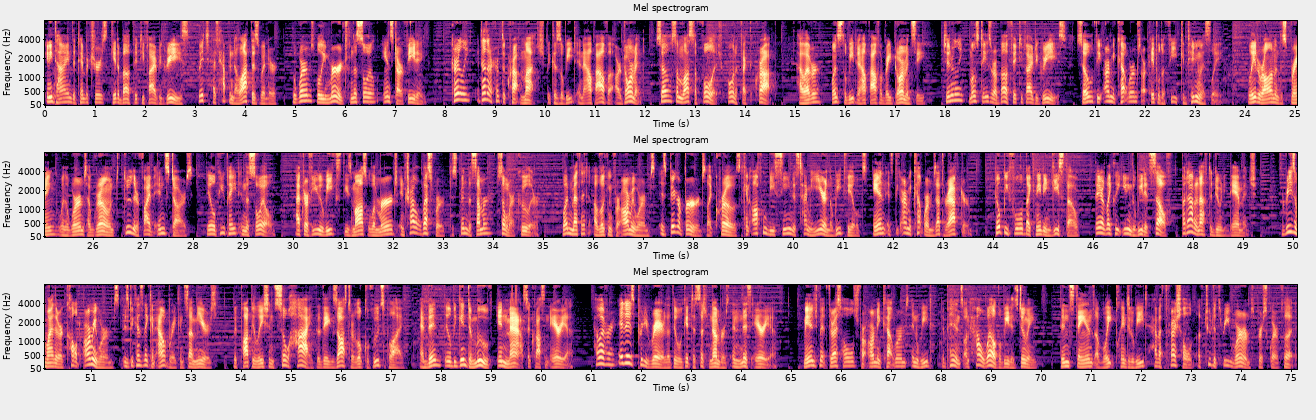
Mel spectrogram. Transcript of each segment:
Anytime the temperatures get above 55 degrees, which has happened a lot this winter, the worms will emerge from the soil and start feeding. Currently, it doesn't hurt the crop much because the wheat and alfalfa are dormant, so some loss of foliage won't affect the crop. However, once the wheat and alfalfa break dormancy, generally most days are above 55 degrees, so the army cutworms are able to feed continuously. Later on in the spring, when the worms have grown through their five instars, they will pupate in the soil. After a few weeks, these moths will emerge and travel westward to spend the summer somewhere cooler. One method of looking for armyworms is bigger birds like crows can often be seen this time of year in the wheat fields, and it's the army cutworms that they're after. Don't be fooled by Canadian geese though. They are likely eating the wheat itself, but not enough to do any damage. The reason why they are called army worms is because they can outbreak in some years, with populations so high that they exhaust their local food supply, and then they will begin to move in mass across an area. However, it is pretty rare that they will get to such numbers in this area. Management thresholds for army cutworms in wheat depends on how well the wheat is doing. Thin stands of late planted wheat have a threshold of 2 to 3 worms per square foot.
